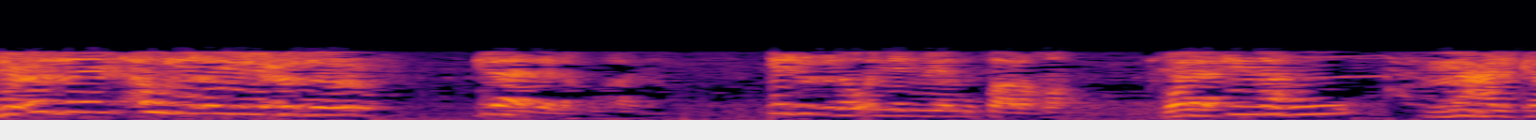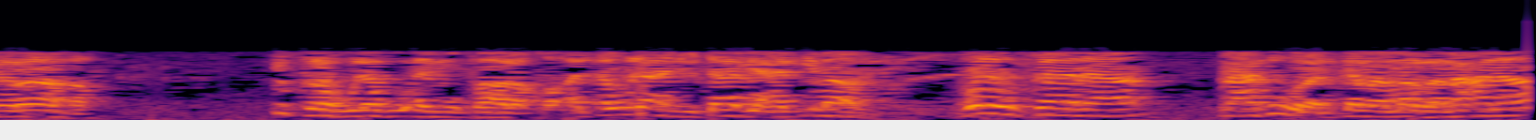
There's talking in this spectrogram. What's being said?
لعذر أو لغير عذر جاز له هذا. يجوز له أن ينوي المفارقة ولكنه مع الكراهة يكره له المفارقة. الأولى أن يتابع الإمام ولو كان معذورا كما مر معنا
